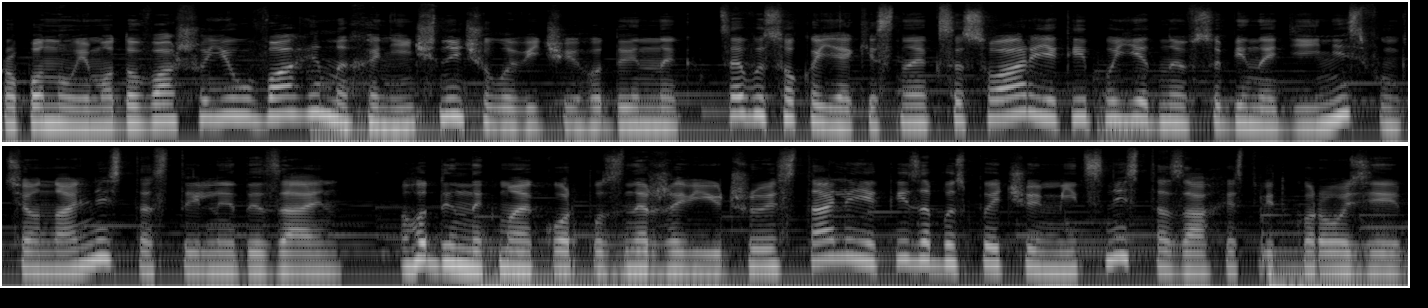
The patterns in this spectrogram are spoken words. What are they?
Пропонуємо до вашої уваги механічний чоловічий годинник. Це високоякісний аксесуар, який поєднує в собі надійність, функціональність та стильний дизайн. Годинник має корпус з нержавіючої сталі, який забезпечує міцність та захист від корозії.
